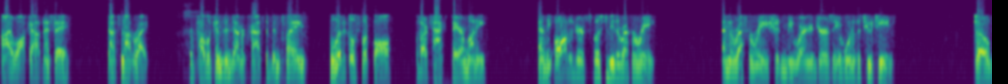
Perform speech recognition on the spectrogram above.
I walk out and I say, "That's not right. Republicans and Democrats have been playing political football with our taxpayer money, and the auditor is supposed to be the referee." and the referee shouldn't be wearing a jersey of one of the two teams. So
